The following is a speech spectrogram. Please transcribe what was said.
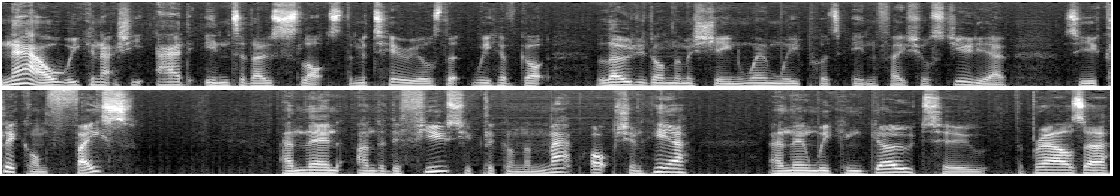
Now we can actually add into those slots the materials that we have got loaded on the machine when we put in Facial Studio. So you click on Face, and then under Diffuse you click on the Map option here, and then we can go to the browser,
